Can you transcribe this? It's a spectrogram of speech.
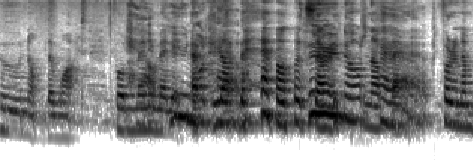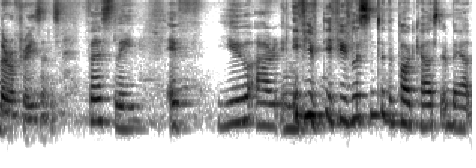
who, not the what. For How? many, many Who, uh, not how. not the how. Who, Sorry, not how. how. For a number of reasons. Firstly, if you are in If you've if you've listened to the podcast about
